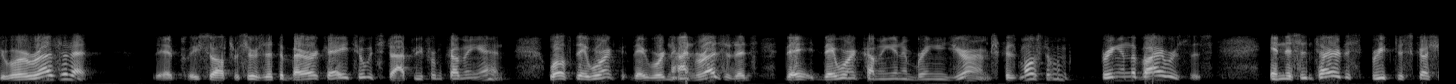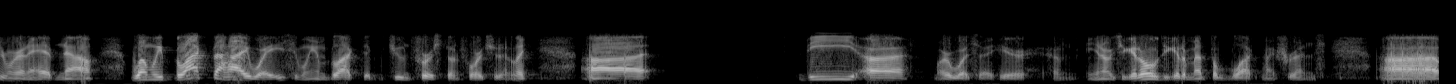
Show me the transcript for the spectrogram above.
you were a resident. They had police officers at the barricades who would stop you from coming in. Well, if they weren't, they were non-residents. They they weren't coming in and bringing germs because most of them bring in the viruses. In this entire dis- brief discussion we're going to have now, when we blocked the highways, and we unblocked it June 1st, unfortunately, uh, the uh, where was I here? Um, you know, as you get old, you get a mental block, my friends. Uh,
